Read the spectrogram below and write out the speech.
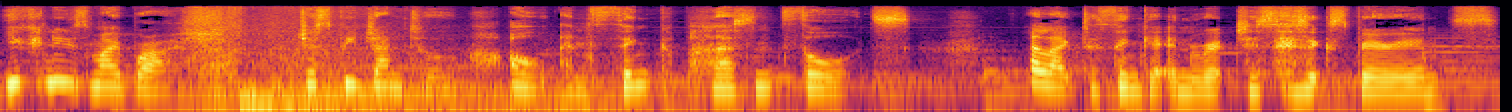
you can use my brush. Just be gentle. Oh, and think pleasant thoughts. I like to think it enriches his experience.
